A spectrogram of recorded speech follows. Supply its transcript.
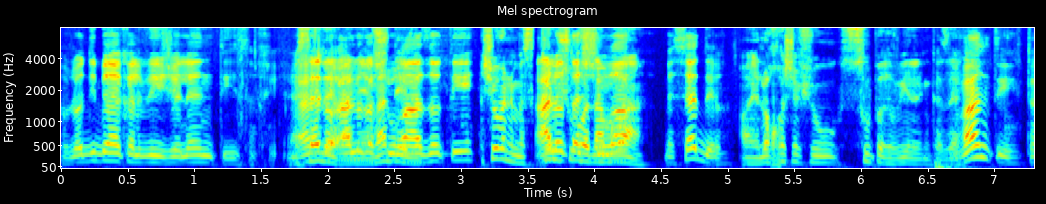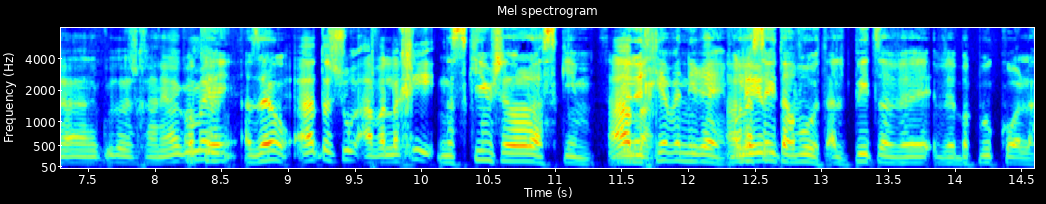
הוא לא דיבר רק על vigilantes, אחי. היה בסדר, לו- היה לו אני את הבנתי השורה את זה. הזאתי, שוב, אני היה מסכים לו את שהוא אדם. רע, בסדר, אני לא חושב שהוא super villain כזה. הבנתי את הנקודה שלך, אני רק אומר, אוקיי, אז זהו. היה את השורה, אבל אחי, נסכים שלא להסכים. סבבה. ונחיה ונראה. בוא נעשה התערבות על פיצה ובקבוק קולה.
